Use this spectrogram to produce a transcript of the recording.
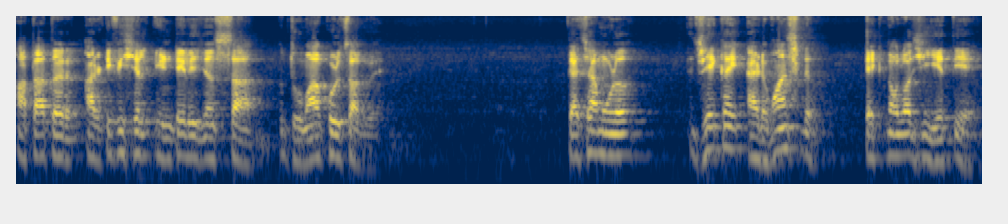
आता तर आर्टिफिशियल इंटेलिजन्सचा धुमाकूळ चालू आहे. त्याच्यामुळं जे काही ॲडव्हान्स्ड टेक्नॉलॉजी येते आहे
